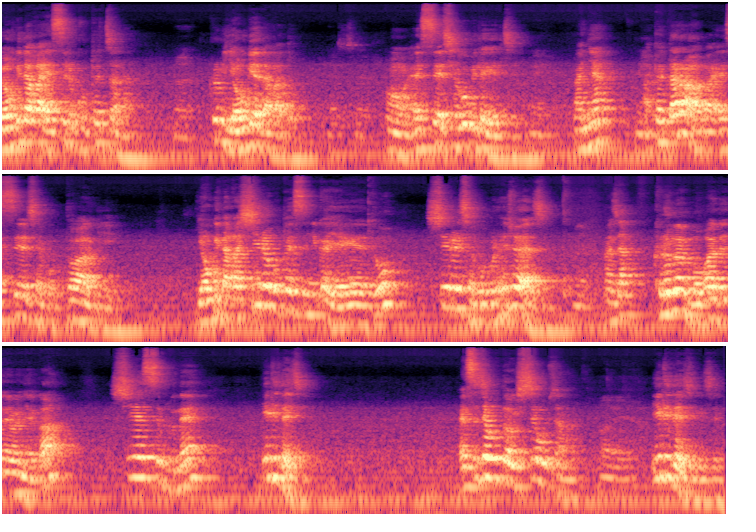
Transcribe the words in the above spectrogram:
여기다가 S를 곱했잖아. 네 그럼 여기에다가도 S 어 S의 제곱이 되겠지. 네 맞냐? 네. 앞에 따라와봐. S의 제곱 더하기 여기다가 C를 곱했으니까 얘도 C를 제곱을 해줘야지. 네. 맞아? 그러면 뭐가 되냐면 얘가 CS분의 1이 되지. S제곱 더하기 C제곱이잖아. 아 예. 1이 되지, 그지?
